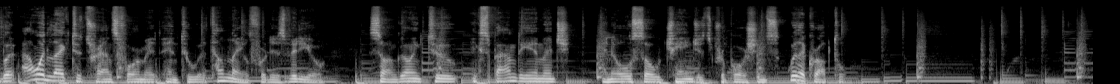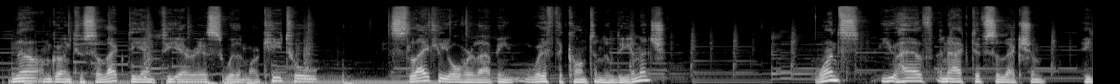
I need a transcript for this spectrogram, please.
But I would like to transform it into a thumbnail for this video. So I'm going to expand the image and also change its proportions with a crop tool. Now I'm going to select the empty areas with a marquee tool, slightly overlapping with the content of the image once you have an active selection, a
